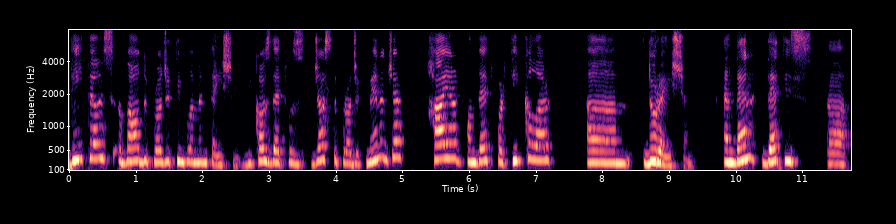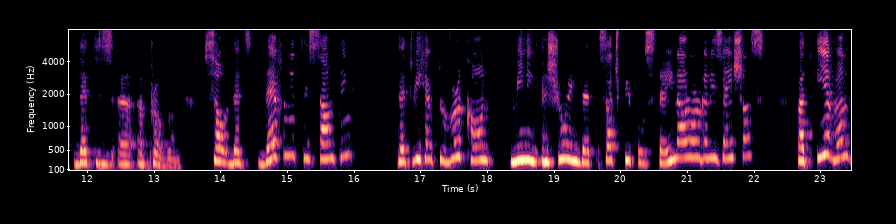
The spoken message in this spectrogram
details about the project implementation because that was just a project manager hired on that particular um, duration. And then that is, uh, that is a, a problem. So that's definitely something that we have to work on, meaning ensuring that such people stay in our organizations. But even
